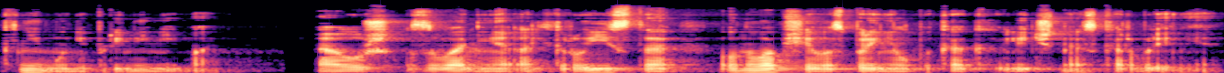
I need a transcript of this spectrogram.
к нему неприменимо. А уж звание альтруиста он вообще воспринял бы как личное оскорбление.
